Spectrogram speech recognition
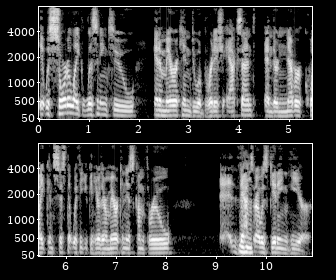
it was sort of like listening to an American do a British accent and they're never quite consistent with it. You can hear their Americanness come through. And That's Mhm. what I was getting here.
